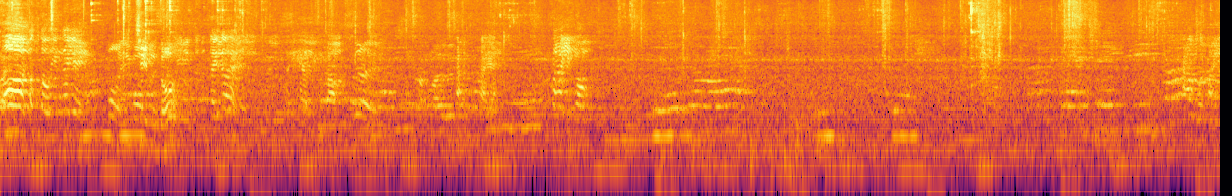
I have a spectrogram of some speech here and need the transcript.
哇！得到應該贏，接唔到，你都係死嘅亂噏，真係係啊，揸熱度。Thank you. 打佢第二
